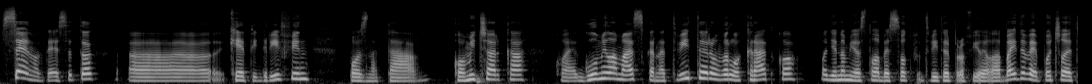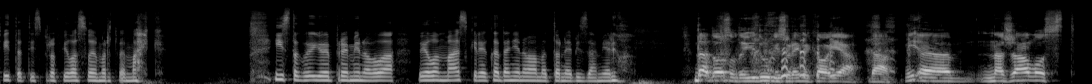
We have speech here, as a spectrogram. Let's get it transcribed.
7.10. Uh, Kathy Griffin, poznata komičarka, koja je gumila maska na Twitteru, vrlo kratko, odjednom je ostala bez svog Twitter profila. By the way, počela je tweetati iz profila svoje mrtve majke. Isto ju je preminovala Elon Musk i rekla da njena mama to ne bi zamjerila. Da, doslovno i drugi su rekli kao ja, da. Mi, uh, nažalost,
